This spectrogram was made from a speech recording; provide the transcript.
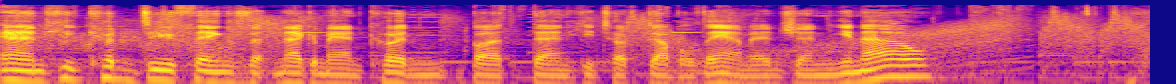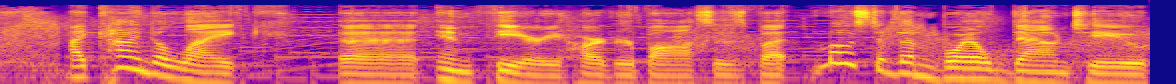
and he could do things that Mega Man couldn't, but then he took double damage, and you know, I kinda like, uh, in theory, harder bosses, but most of them boiled down to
